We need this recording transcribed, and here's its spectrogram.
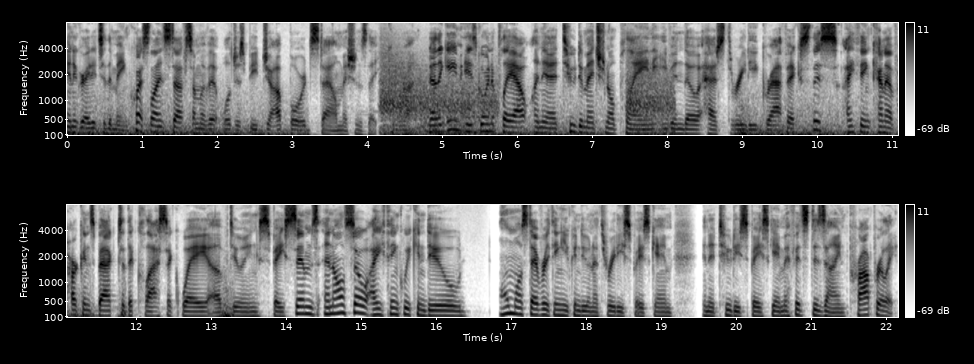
integrated to the main questline stuff, some of it will just be job board style missions that you can run. Now, the game is going to play out on a two dimensional plane, even though it has 3D graphics. This, I think, kind of harkens back to the classic way of doing space sims and also I think we can do almost everything you can do in a 3D space game in a 2D space game if it's designed properly.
